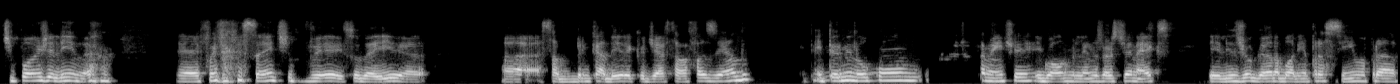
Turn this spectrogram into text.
tipo a Angelina. É, foi interessante ver isso daí, a, a, essa brincadeira que o Jeff estava fazendo, e terminou com praticamente igual no Millennials vs. Gen X, eles jogando a bolinha para cima para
